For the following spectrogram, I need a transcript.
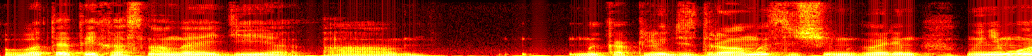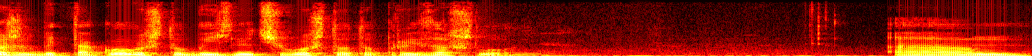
Вот это их основная идея. А мы, как люди здравомыслящие, мы говорим, ну не может быть такого, чтобы из ничего что-то произошло. Нет,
